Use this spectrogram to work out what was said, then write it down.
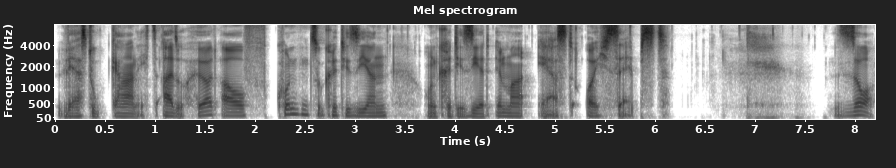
wärst du gar nichts. Also hört auf, Kunden zu kritisieren und kritisiert immer erst euch selbst. So,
